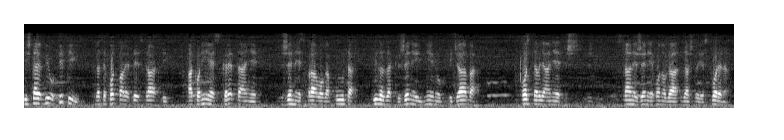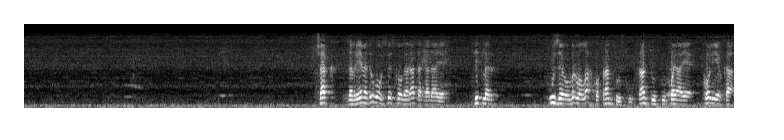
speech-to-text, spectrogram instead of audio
I šta je bio fitilj da se potpale te strasti, ako nije skretanje žene s pravoga puta, izlazak žene iz njenog hijjaba, ostavljanje strane žene onoga za što je stvorena. Čak za vrijeme drugog svjetskog rata kada je Hitler uzeo vrlo lahko Francusku, Francusku koja je kolijevka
